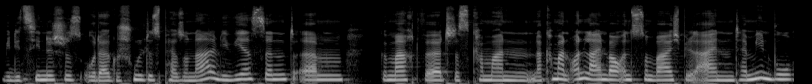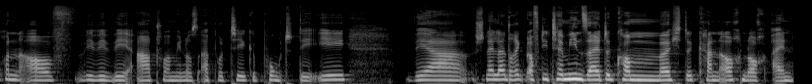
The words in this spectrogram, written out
medizinisches oder geschultes Personal, wie wir es sind, ähm, gemacht wird. Das kann man, da kann man online bei uns zum Beispiel einen Termin buchen auf www.arthur-apotheke.de. Wer schneller direkt auf die Terminseite kommen möchte, kann auch noch ein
